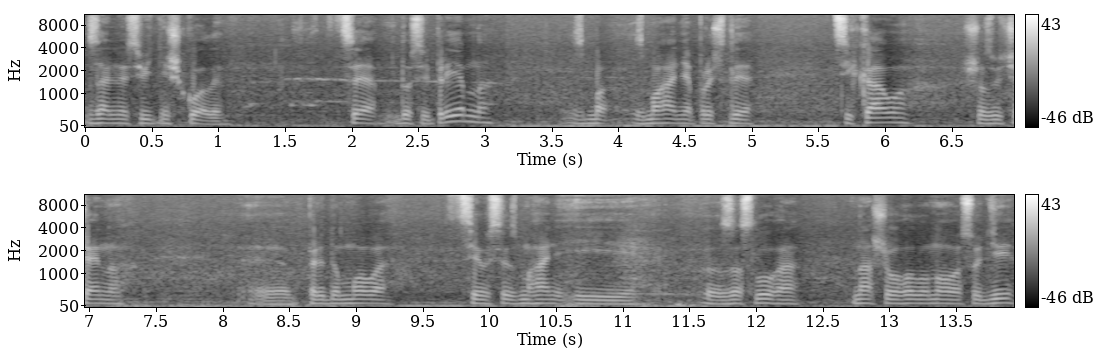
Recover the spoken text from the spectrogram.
загальноосвітні школи. Це досить приємно. Змагання пройшли цікаво, що, звичайно, е, передумова цих всіх змагань і заслуга нашого головного судді,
